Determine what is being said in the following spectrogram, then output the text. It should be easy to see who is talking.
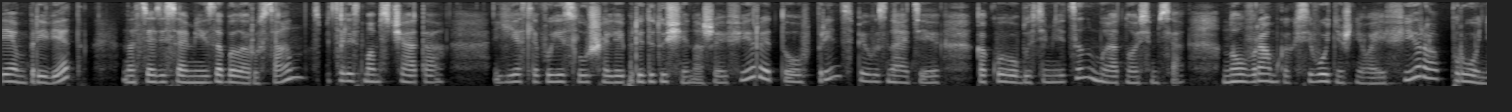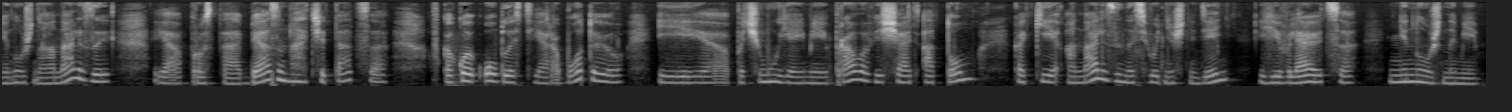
Speaker 1: Всем привет! На связи с вами Изабелла Русан, специалист мамс-чата. Если вы слушали предыдущие наши эфиры, то, в принципе, вы знаете, к какой области медицины мы относимся. Но в рамках сегодняшнего эфира про ненужные анализы я просто обязана отчитаться, в какой области я работаю и почему я имею право вещать о том, какие анализы на сегодняшний день являются ненужными.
